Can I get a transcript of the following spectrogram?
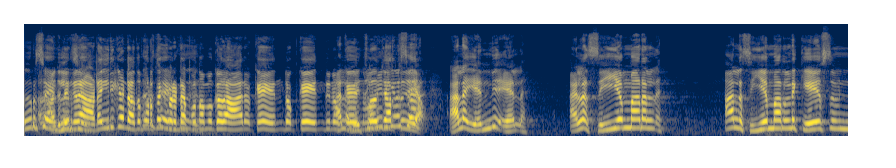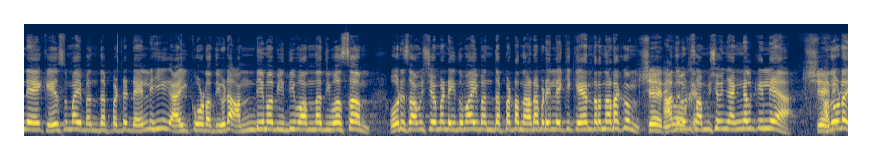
തീർച്ചയായും, അതിലിങ്ങനെ തീർച്ചയായും. അടയിരിക്കണ്ട. അത് പുറത്തേക്ക് വരട്ടെ. അപ്പൊ നമുക്ക് ആരൊക്കെ എന്തൊക്കെ എന്തിനൊക്കെ ചർച്ച ചെയ്യാം. അല്ല എന്ത് അല്ല സി എം ആർ എൽ അല്ല സി എം ആറിലെ കേസിന്റെ കേസുമായി ബന്ധപ്പെട്ട് ഡൽഹി ഹൈക്കോടതിയുടെ അന്തിമ വിധി വന്ന ദിവസം ഒരു സംശയം വേണ്ട ഇതുമായി ബന്ധപ്പെട്ട നടപടിയിലേക്ക് കേന്ദ്രം നടക്കും. അതിലൊരു സംശയം ഞങ്ങൾക്കില്ല. അതോടെ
